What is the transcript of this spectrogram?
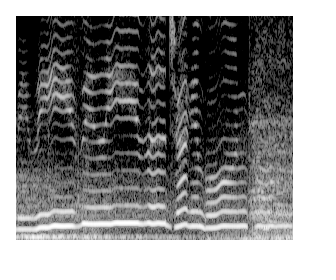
Believe, believe the Dragonborn comes.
